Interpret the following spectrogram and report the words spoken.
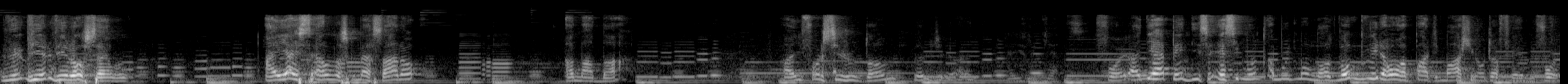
Vir, virou célula. Aí as células começaram a nadar. Aí foram se juntando. Foi. Aí de repente disse, esse mundo está muito monótono, vamos virar uma parte macho e outra fêmea. Foi.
